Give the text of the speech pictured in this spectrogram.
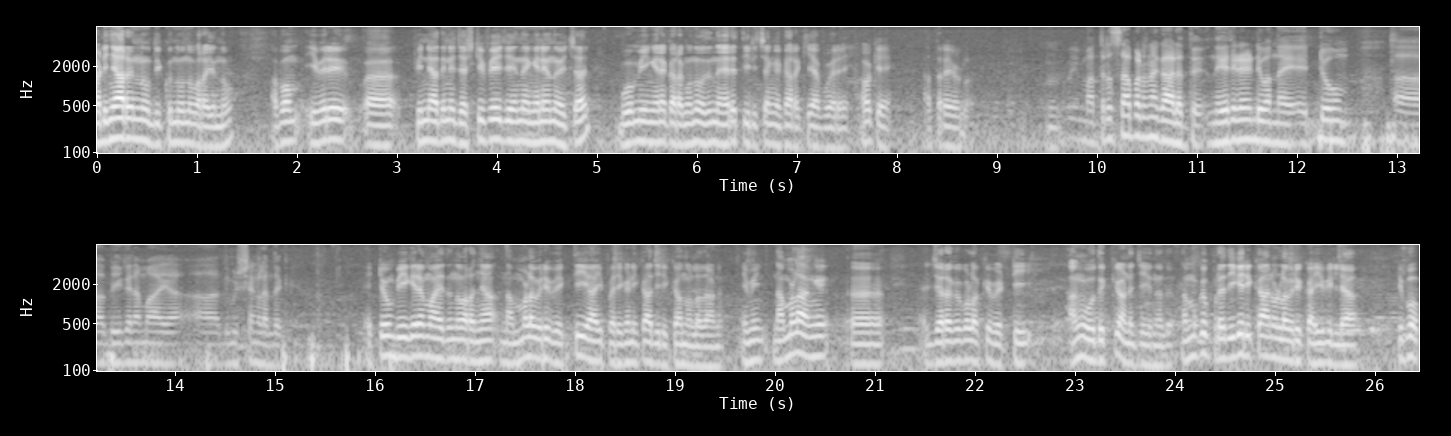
പടിഞ്ഞാറിൽ നിന്ന് ഉദിക്കുന്നു എന്ന് പറയുന്നു. അപ്പം ഇവർ പിന്നെ അതിനെ ജസ്റ്റിഫൈ ചെയ്യുന്നത് എങ്ങനെയെന്ന് വെച്ചാൽ ഭൂമി ഇങ്ങനെ കറങ്ങുന്നു അത് നേരെ തിരിച്ചങ്ങ് കറക്കിയാൽ പോരെ. ഓക്കെ അത്രയേ ഉള്ളൂ. മദ്രസ പഠന കാലത്ത് നേരിടേണ്ടി വന്ന ഏറ്റവും ഭീകരമായ നിമിഷങ്ങൾ എന്തൊക്കെ? ഏറ്റവും ഭീകരമായതെന്ന് പറഞ്ഞാൽ നമ്മളെ ഒരു വ്യക്തിയായി പരിഗണിക്കാതിരിക്കുക എന്നുള്ളതാണ്. ഐ മീൻ നമ്മളങ്ങ് ജിറകുകളൊക്കെ ചിറകുകളൊക്കെ വെട്ടി അങ്ങ് ഒതുക്കുകയാണ് ചെയ്യുന്നത്. നമുക്ക് പ്രതികരിക്കാനുള്ള ഒരു കഴിവില്ല. ഇപ്പോൾ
